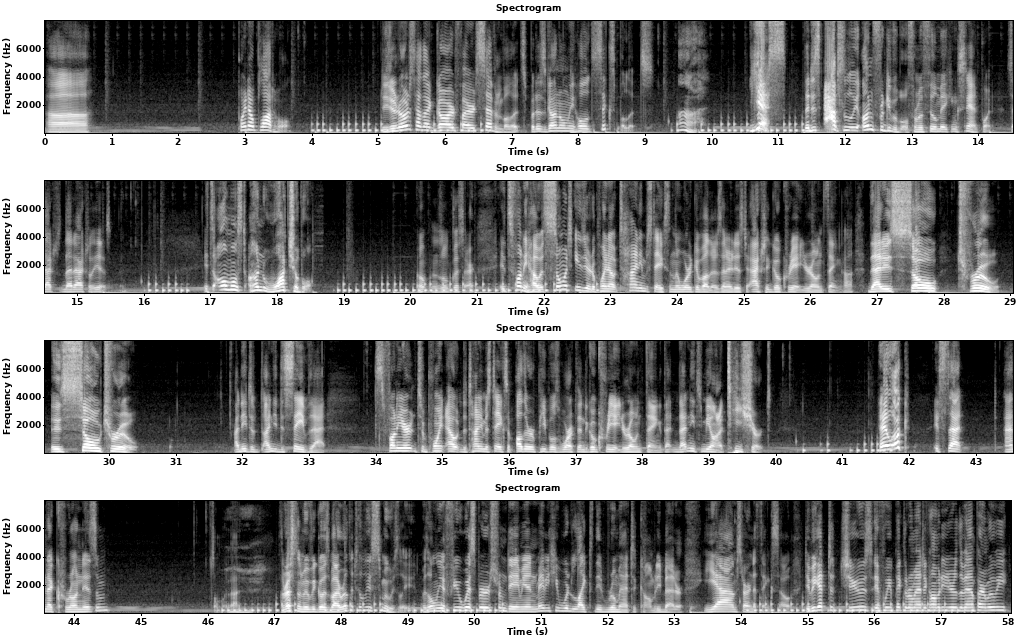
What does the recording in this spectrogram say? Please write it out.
Uh Point out plot hole. Did you notice how that guard fired seven bullets, but his gun only holds six bullets? Ah. Yes! That is absolutely unforgivable from a filmmaking standpoint. It's actually, that actually is. It's almost unwatchable. Oh, there's a little glitch there. It's funny how it's so much easier to point out tiny mistakes in the work of others than it is to actually go create your own thing, huh? That is so true. It is so true. I need to I need to save that. It's funnier to point out the tiny mistakes of other people's work than to go create your own thing. That that needs to be on a t-shirt. Hey, look! It's that anachronism. Something like that. The rest of the movie goes by relatively smoothly, with only a few whispers from Damien. Maybe he would like the romantic comedy better. Yeah, I'm starting to think so. Did we get to choose if we pick the romantic comedy or the vampire movie?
